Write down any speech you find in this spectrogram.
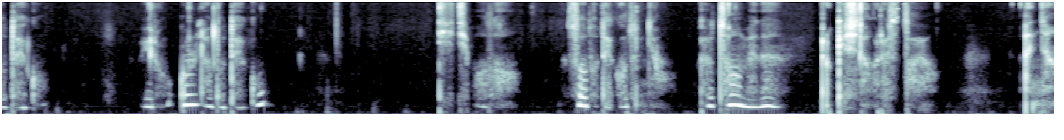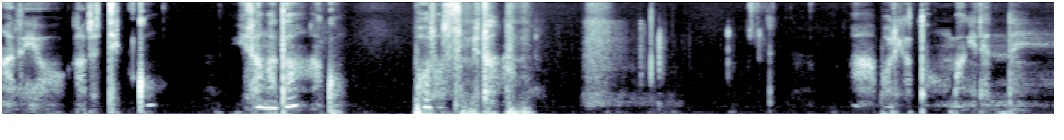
내려도 되고 위로 올려도 되고 뒤집어서 써도 되거든요. 그래서 처음에는 이렇게 시작을 했어요. 안녕하세요. 아주 찍고 이상하다 하고 벗었습니다. 아 머리가 또 엉망이 됐네.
